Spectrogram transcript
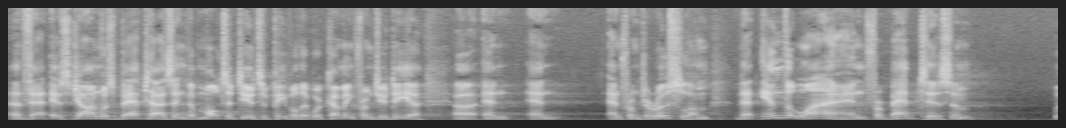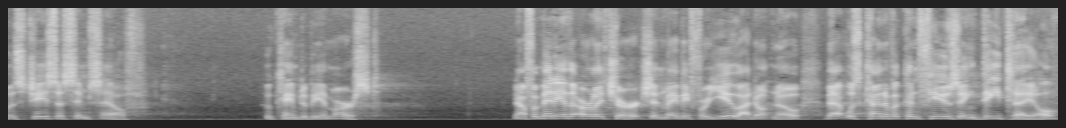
uh, that as John was baptizing, the multitudes of people that were coming from Judea uh, and, and, and from Jerusalem, that in the line for baptism was Jesus himself who came to be immersed. Now, for many in the early church, and maybe for you, I don't know, that was kind of a confusing detail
